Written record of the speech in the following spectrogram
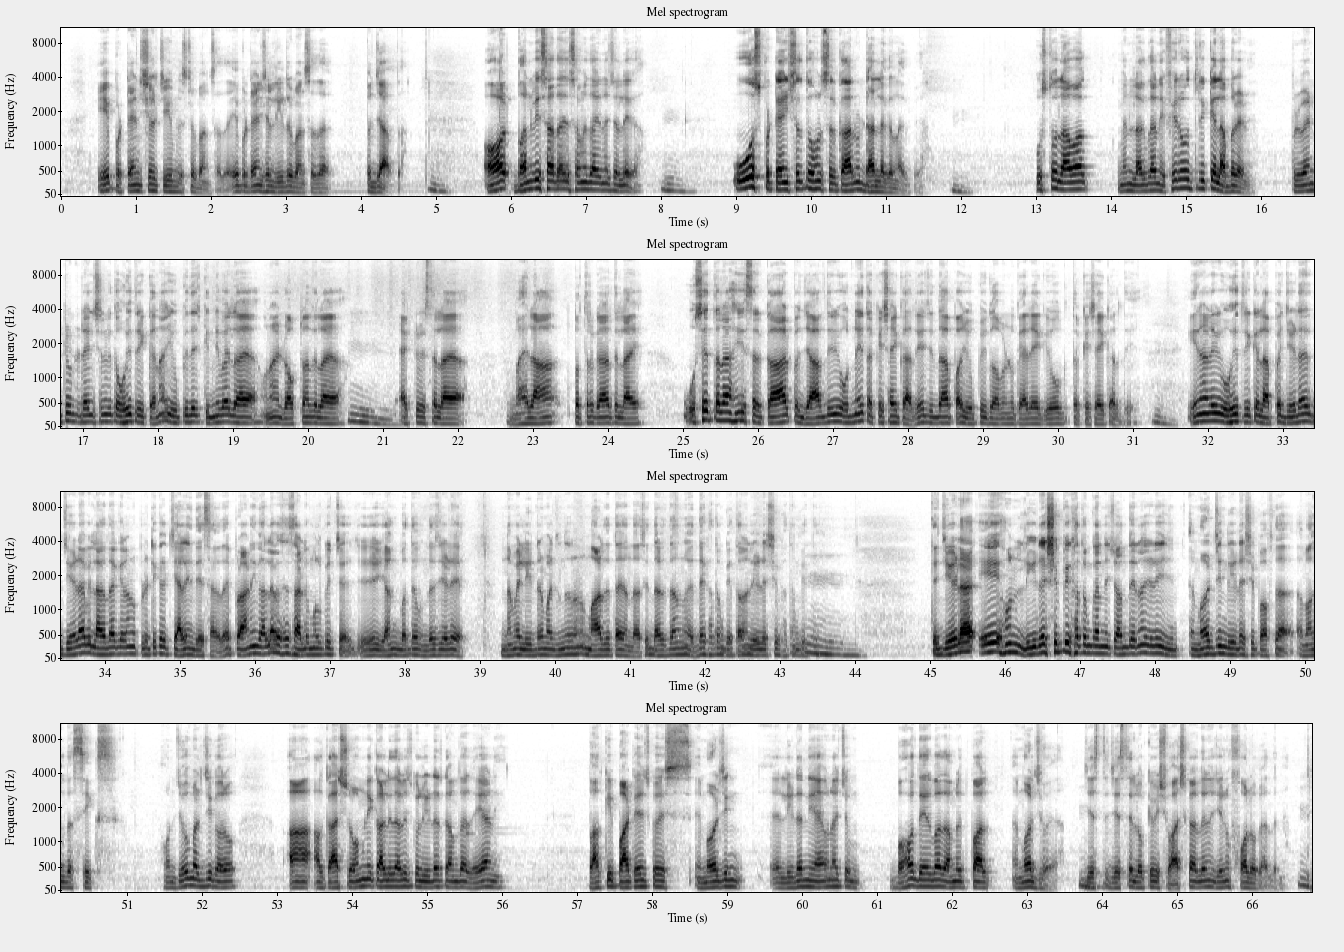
ਇਹ ਪੋਟੈਂਸ਼ੀਅਲ ਚੀਫ ਮਿਨਿਸਟਰ ਬਣ ਸਕਦਾ ਇਹ ਪੋਟੈਂਸ਼ੀਅਲ ਲੀਡਰ ਬਣ ਸਕਦਾ ਪੰਜਾਬ ਦਾ। ਔਰ ਬਣ ਵੀ ਸਕਦਾ ਜੇ ਸਮਝਦਾਰੀ ਨਾਲ ਚੱਲੇਗਾ। ਉਸ ਪੋਟੈਂਸ਼ੀਅਲ ਤੋਂ ਹੁਣ ਸਰਕਾਰ ਨੂੰ ਡਰ ਲੱਗਣ ਲੱਗ ਪਿਆ। ਉਸ ਤੋਂ ਇਲਾਵਾ ਮੈਨੂੰ ਲੱਗਦਾ ਨਹੀਂ ਫਿਰ ਉਹ ਤਰੀਕੇ ਲੱਭ ਰਹੇ ਨੇ। ਪ੍ਰੀਵੈਂਟਿਵ ਡਿਟੈਂਸ਼ਨ ਵੀ ਤਾਂ ਉਹੀ ਤਰੀਕਾ ਨਾ ਯੂਪੀ ਦੇ ਵਿੱਚ ਕਿੰਨੀ ਵਾਰ ਲਾਇਆ ਉਹਨਾਂ ਨੇ ਡਾਕਟਰਾਂ ਤੇ ਲਾਇਆ ਐਕਟਿਵਿਸਟ ਤੇ ਲਾਇਆ ਮਹਿਲਾ ਪੱਤਰਕਾਰ ਤੇ ਲਾਏ। ਉਸੇ ਤਰ੍ਹਾਂ ਹੀ ਸਰਕਾਰ ਪੰਜਾਬ ਦੀ ਵੀ ਉਨੇ ਹੀ ਧੱਕੇਸ਼ਾਹੀ ਕਰ ਰਹੀ ਹੈ, ਜਿੱਦਾਂ ਆਪਾਂ ਯੂਪੀ ਗਵਰਨਮੈਂਟ ਨੂੰ ਕਹਿ ਰਹੇ ਕਿ ਉਹ ਧੱਕੇਸ਼ਾਹੀ ਕਰਦੀ ਹੈ ਇਹਨਾਂ ਨੇ ਵੀ ਉਹੀ ਤਰੀਕੇ ਲਾਪੇ, ਜਿਹੜਾ ਜਿਹੜਾ ਵੀ ਲੱਗਦਾ ਕਿ ਇਹਨਾਂ ਨੂੰ ਪੋਲੀਟੀਕਲ ਚੈਲੰਜ ਦੇ ਸਕਦਾ ਹੈ। ਪੁਰਾਣੀ ਗੱਲ ਹੈ, ਵੈਸੇ ਸਾਡੇ ਮੁਲਕ ਵਿੱਚ ਯੰਗ ਬੰਦੇ ਹੁੰਦੇ ਸੀ ਜਿਹੜੇ ਨਵੇਂ ਲੀਡਰ ਮਰ ਜਾਂਦੇ, ਉਹਨਾਂ ਨੂੰ ਮਾਰ ਦਿੱਤਾ ਜਾਂਦਾ ਸੀ। ਦਰਦਾਂ ਨੂੰ ਇੱਦਾਂ ਹੀ ਖਤਮ ਕੀਤਾ, ਉਹਨਾਂ ਲੀਡਰਸ਼ਿਪ ਖਤਮ ਕੀਤੀ। ਤੇ ਜਿਹੜਾ ਇਹ ਹੁਣ ਲੀਡਰਸ਼ਿਪ ਹੀ ਖਤਮ ਕਰਨੀ ਚਾਹੁੰਦੇ ਨਾ, ਜਿਹੜੀ emerging leadership of the among the Sikhs ਹੁਣ ਜੋ ਮਰਜ਼ੀ ਕਰੋ ਆ ਆਕਾਸ਼ ਸ਼੍ਰੋਮਣੀ ਅਕਾਲੀ ਦਲ ਵਿੱਚ ਕੋਈ ਲੀਡਰ ਕੰਮ ਦਾ ਰਿਹਾ ਨਹੀਂ। ਬਾਕੀ ਪਾਰਟੀਆਂ 'ਚ ਕੋਈ ਐਮਰਜਿੰਗ ਲੀਡਰ ਨਹੀਂ ਆਇਆ ਉਹਨਾਂ 'ਚ ਬਹੁਤ ਦੇਰ ਬਾਅਦ ਅੰਮ੍ਰਿਤਪਾਲ ਐਮਰਜ ਹੋਇਆ ਜਿਸ ਤੇ ਜਿਸ ਤੇ ਲੋਕੀ ਵਿਸ਼ਵਾਸ ਕਰਦੇ ਨੇ ਜਿਹਨੂੰ ਫੋਲੋ ਕਰਦੇ ਨੇ।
